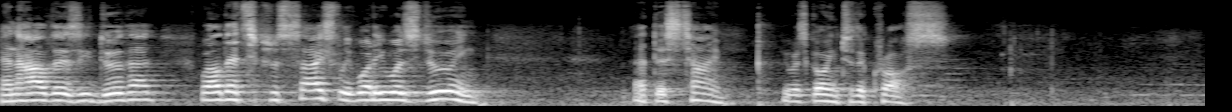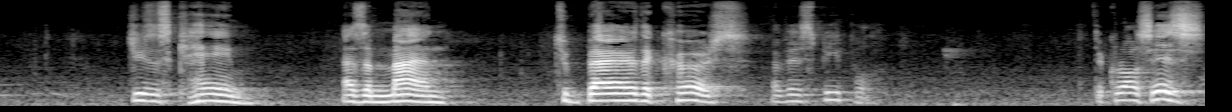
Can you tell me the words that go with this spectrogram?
And how does he do that? Well, that's precisely what he was doing at this time. He was going to the cross. Jesus came as a man to bear the curse of his people. The cross is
